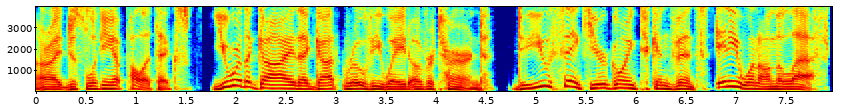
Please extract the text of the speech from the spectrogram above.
all right, just looking at politics, you were the guy that got Roe v. Wade overturned. Do you think you're going to convince anyone on the left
